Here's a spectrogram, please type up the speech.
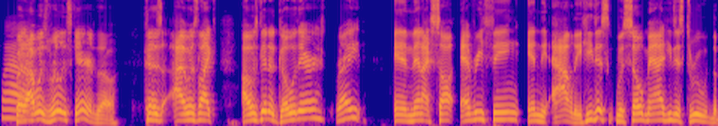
Wow. But I was really scared though, because I was like, I was gonna go there, right? And then I saw everything in the alley. He just was so mad. He just threw the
